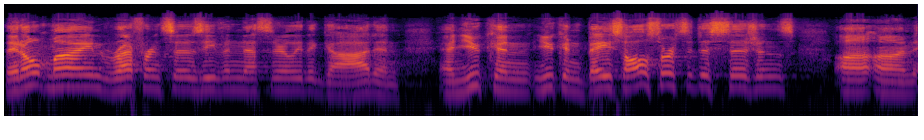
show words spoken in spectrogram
They don't mind references even necessarily to God, and, and you, can, you can base all sorts of decisions uh, on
